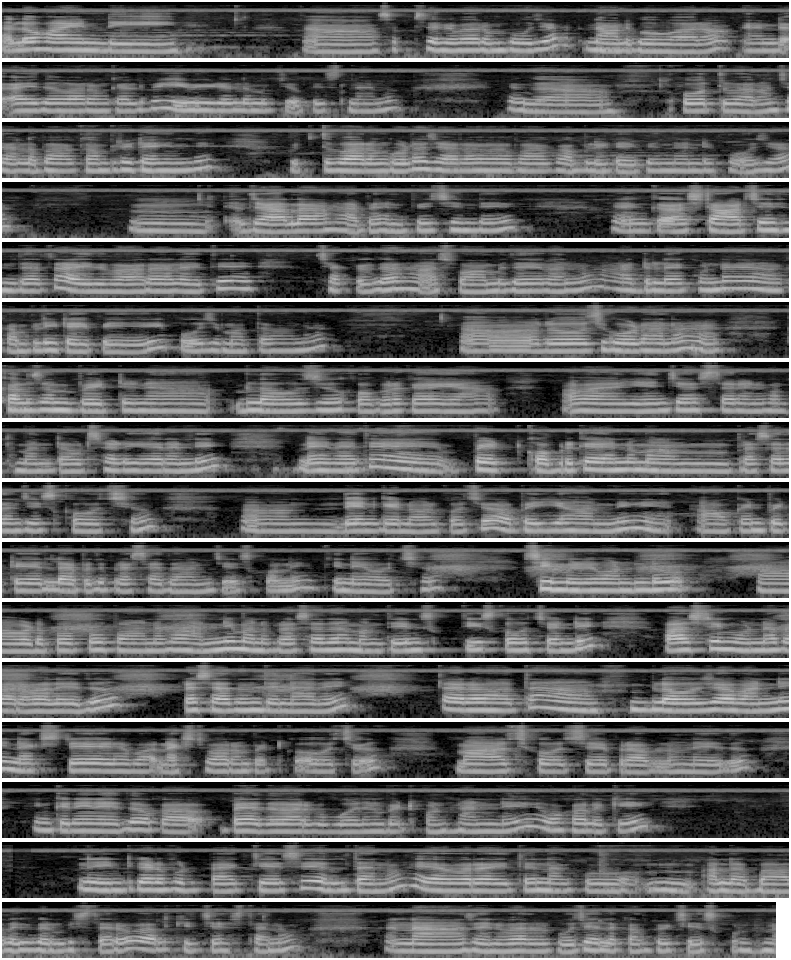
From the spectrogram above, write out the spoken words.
Hello hi అండి. సప్ శనివారం పూజ నాలుగో వారం అండ్ ఐదో వారం కలిపి ఈ వీడియోలో మీకు చూపిస్తున్నాను. ఇంకా ఫోర్త్ వారం చాలా బాగా కంప్లీట్ అయింది. ఫిఫ్త్ వారం కూడా చాలా బాగా కంప్లీట్ అయిపోయిందండి పూజ. చాలా హ్యాపీ అనిపించింది. ఇంకా స్టార్ట్ చేసిన తర్వాత ఐదు వారాలు అయితే చక్కగా ఆ స్వామి వల్ల అడ్డు లేకుండా కంప్లీట్ అయిపోయాయి పూజ మొత్తం రోజు కూడా కలసం పెట్టిన బ్లౌజు కొబ్బరికాయ అవి ఏం చేస్తారని కొంతమంది డౌట్స్ అడిగారండి. నేనైతే పెట్ కొబ్బరికాయను మనం ప్రసాదం చేసుకోవచ్చు. దేనికైనా వాడుకోవచ్చు. ఆ బియ్యాన్ని ఆవకాయని పెట్టేయాలి లేకపోతే ప్రసాదం చేసుకొని తినేయవచ్చు. సిమిడి వంటలు వడపప్పు పానకం అన్నీ మన ప్రసాదం మనం తీసుకోవచ్చండి. ఫాస్టింగ్ ఉన్నా పర్వాలేదు. ప్రసాదం తినాలి. తర్వాత బ్లౌజ్ అవన్నీ నెక్స్ట్ డే నెక్స్ట్ వారం పెట్టుకోవచ్చు. మార్చుకోవచ్చు ఏ ప్రాబ్లం లేదు. ఇంక నేనైతే ఒక పేదవారికి భోజనం పెట్టుకుంటున్నానండి ఒకరికి నేను ఇంటికాడ ఫుడ్ ప్యాక్ చేసి వెళ్తాను. ఎవరైతే నాకు అలా బాధగా కనిపిస్తారో వాళ్ళకి ఇచ్చేస్తాను. నా శనివారం పూజ ఇలా కంప్లీట్ చేసుకుంటున్నాను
